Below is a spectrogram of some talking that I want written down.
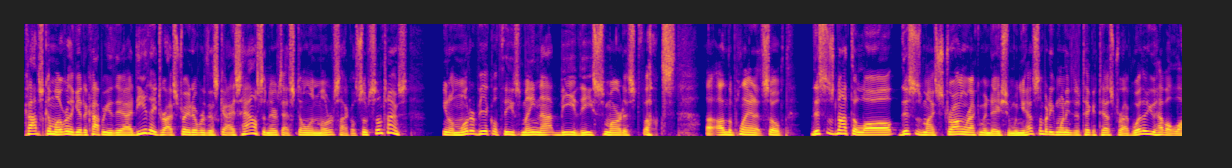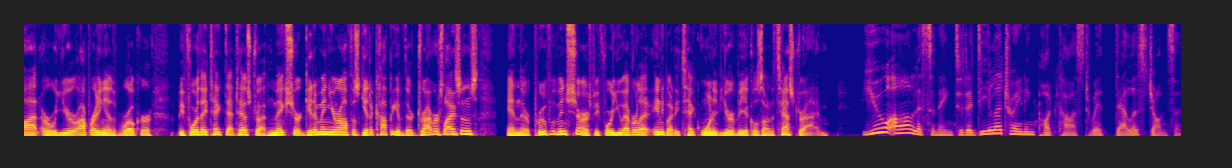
Cops come over, they get a copy of the ID, they drive straight over to this guy's house, and there's that stolen motorcycle. So sometimes, you know, motor vehicle thieves may not be the smartest folks uh, on the planet. So this is not the law. This is my strong recommendation. When you have somebody wanting to take a test drive, whether you have a lot or you're operating as a broker, before they take that test drive, make sure get them in your office, get a copy of their driver's license and their proof of insurance before you ever let anybody take one of your vehicles on a test drive. You are listening to the Dealer Training Podcast with Dallas Johnson.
